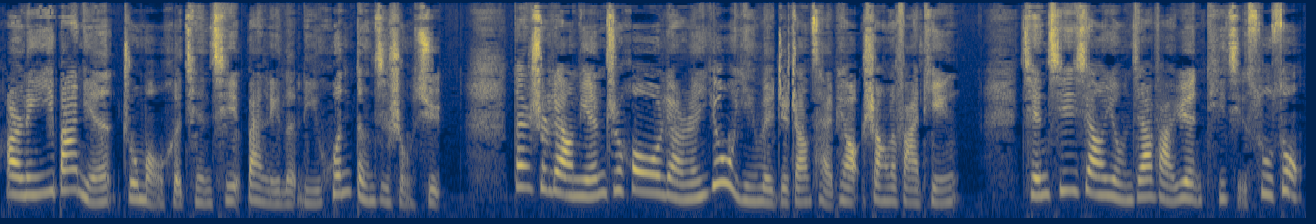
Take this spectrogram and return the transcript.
二零一八年，朱某和前妻办理了离婚。婚登记手续，但是两年之后，两人又因为这张彩票上了法庭。前妻向永嘉法院提起诉讼，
